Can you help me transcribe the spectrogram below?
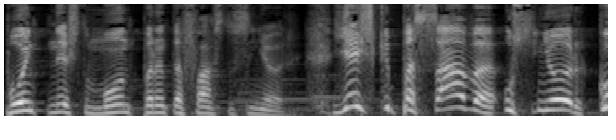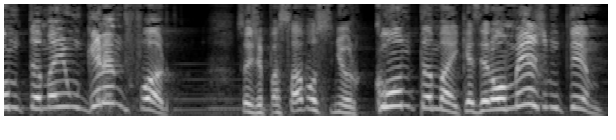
Põe-te neste monte perante a face do Senhor. E eis que passava o Senhor como também um grande forte. Ou seja, passava o Senhor como também, quer dizer, ao mesmo tempo.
